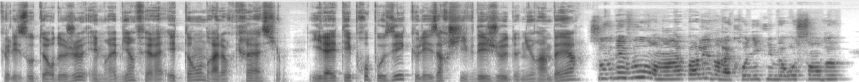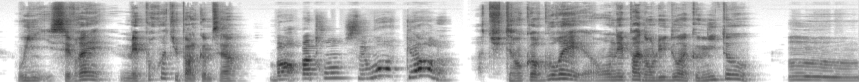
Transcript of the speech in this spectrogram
que les auteurs de jeux aimeraient bien faire étendre à leur création. Il a été proposé que les archives des jeux de Nuremberg. Souvenez-vous, on en a parlé dans la chronique numéro 102. Oui, c'est vrai, mais pourquoi tu parles comme ça? Ben, patron, c'est moi, Karl ah, tu t'es encore gouré, on n'est pas dans Ludo Incognito. Euh...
